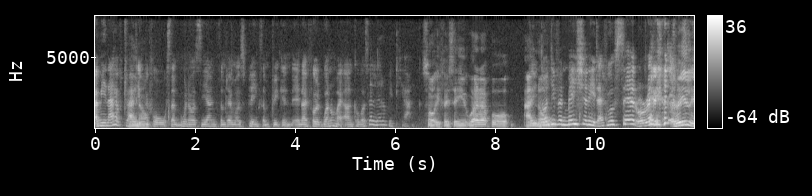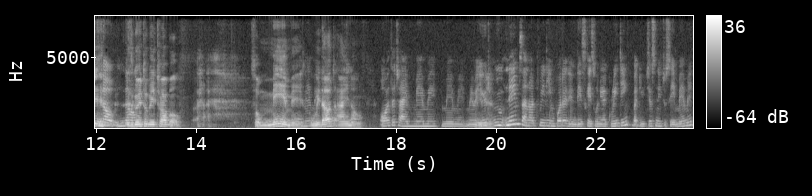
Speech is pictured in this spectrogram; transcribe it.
I mean, I have tried I it before. Some when I was young, sometime I was playing some trick, and, and I felt one of my uncle was a little bit young. So if I say warapo, oh, I They know. Don't even mention it. I feel sad already. Really? No, no. It's going to be trouble. So meme, Meme. without oh. I know. All the time, meme, meme, meme. You, names are not really important in this case when you're greeting, but you just need to say meme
